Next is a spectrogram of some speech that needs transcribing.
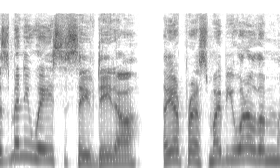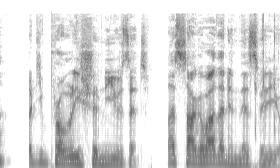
There's many ways to save data. Player prefs might be one of them, but you probably shouldn't use it. Let's talk about that in this video.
